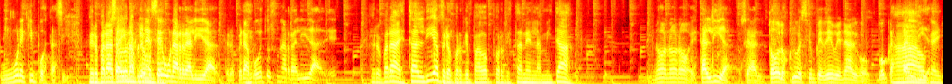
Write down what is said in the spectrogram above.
ningún equipo está así. Pero pará, o sea, una imagínense pregunta. una realidad. Pero espera, porque esto es una realidad, ¿eh? Pero pará, está al día, pero porque pagó, porque están en la mitad. No, no, no, está al día. O sea, todos los clubes siempre deben algo. Boca está Ah, al ok. día.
